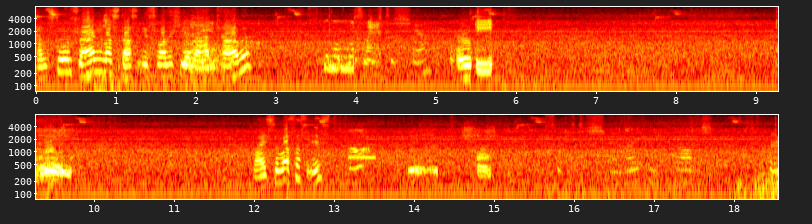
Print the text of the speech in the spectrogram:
Kannst du uns sagen, was das ist, was ich hier in der Hand habe? Das ist richtig, ja. Weißt du, was das ist? So richtig gehalten, glaube ich. Oder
